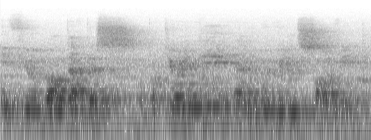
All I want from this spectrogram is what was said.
if you don't have this opportunity and we will solve it.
